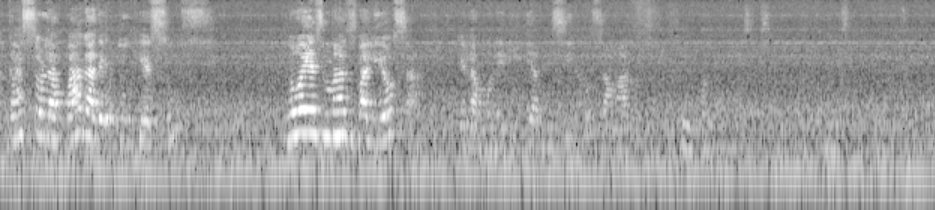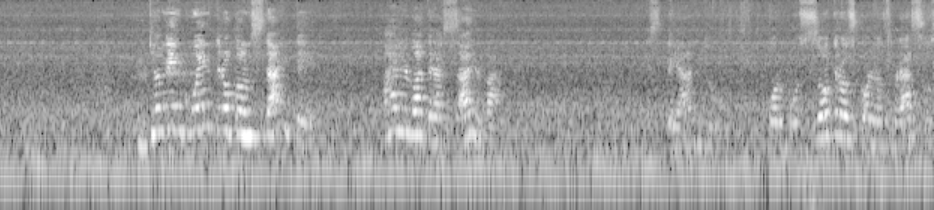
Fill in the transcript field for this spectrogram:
¿Acaso la paga de tu Jesús no es más valiosa que la monedilla, mis hijos amados? Yo me encuentro constante, alba tras alba, esperando por vosotros con los brazos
